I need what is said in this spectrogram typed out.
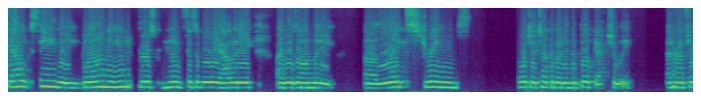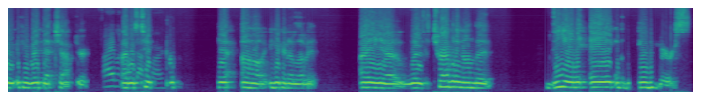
galaxy, the beyond the universe, beyond physical reality. I was on the uh, light strings, which I talk about in the book. Actually, I don't know if you if you read that chapter. I haven't. I was taking. Yeah. Oh, you're gonna love it. I uh, was traveling on the DNA of the universe,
